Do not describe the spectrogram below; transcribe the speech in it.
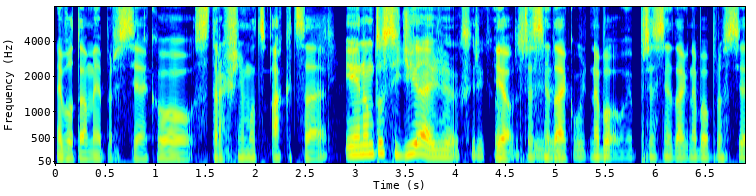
nebo tam je prostě jako strašně moc akce. Je jenom to CGI, že jak si říkal. Jo, prostě, přesně že? tak, nebo přesně tak, nebo prostě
